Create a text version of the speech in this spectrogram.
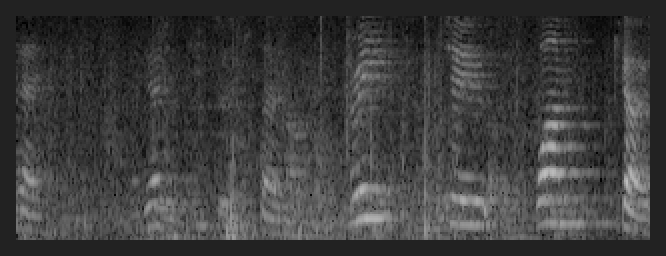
Okay. Good. So, three, two, one, go.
